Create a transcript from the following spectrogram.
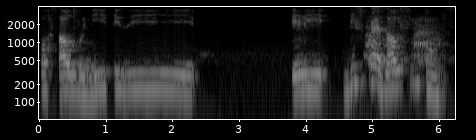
forçar os limites e ele desprezar os sintomas.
